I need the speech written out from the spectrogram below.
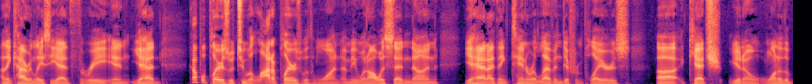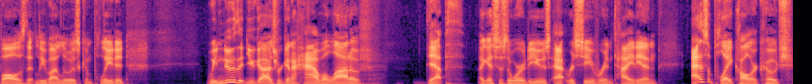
I think Kyren Lacy had three, and you had a couple players with two, a lot of players with one. I mean, when all was said and done, you had I think 10 or 11 different players uh, catch, you know, one of the balls that Levi Lewis completed. We knew that you guys were going to have a lot of depth, I guess is the word to use, at receiver and tight end. As a play caller coach,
